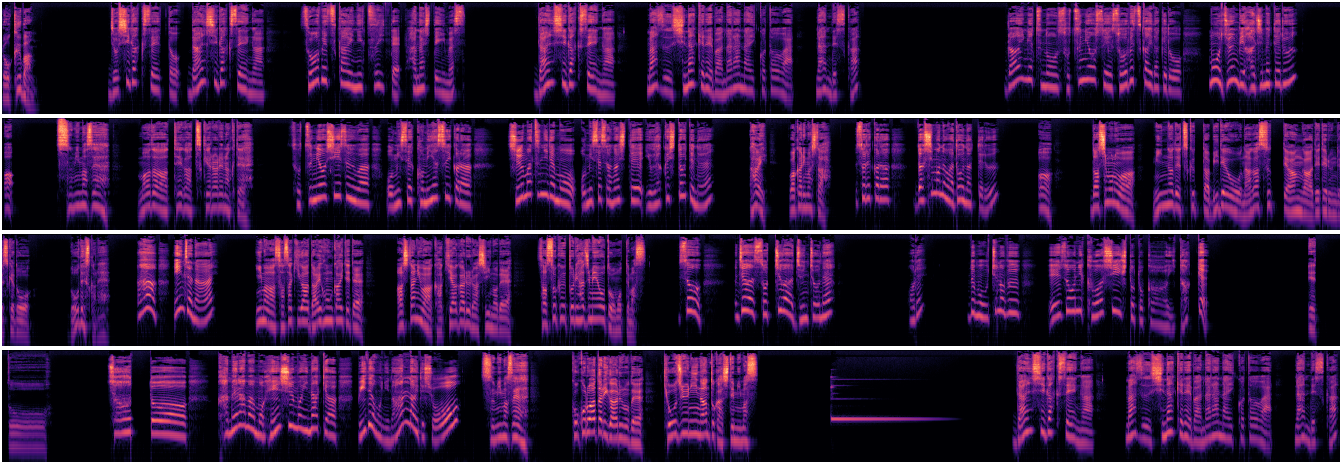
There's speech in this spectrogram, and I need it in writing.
6番。女子学生と男子学生が送別会について話しています。男子学生がまずしなければならないことは何ですか？来月の卒業生送別会だけど、もう準備始めてる？すみません。まだ手がつけられなくて。卒業シーズンはお店混みやすいから、週末にでもお店探して予約しといてね。はいわかりましたそれから、出し物はどうなってる？あ出し物はみんなで作ったビデオを流すって案が出てるんですけどどうですかね？ああ、いいんじゃない？今佐々木が台本書いてて明日には書き上がるらしいので早速撮り始めようと思ってますそう。じゃあそっちは順調ね。あれ？でもうちの部、映像に詳しい人とかいたっけ？えっと。ちょっと、カメラマンも編集もいなきゃビデオになんないでしょ？すみません。心当たりがあるので今日中に何とかしてみます。男子学生がまずしなければならないことは何ですか？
